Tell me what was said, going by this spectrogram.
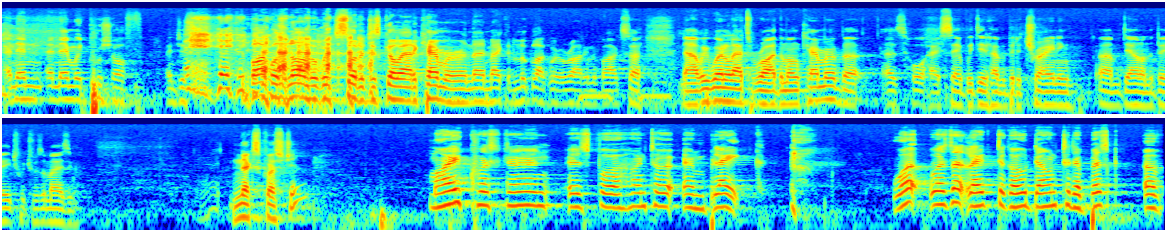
and then and then we'd push off and just the bike wasn't on, but we'd sort of just go out of camera and then make it look like we were riding the bike. So, no, we weren't allowed to ride them on camera, but as Jorge said, we did have a bit of training um, down on the beach, which was amazing. Next question. My question is for Hunter and Blake. what was it like to go down to the abyss of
